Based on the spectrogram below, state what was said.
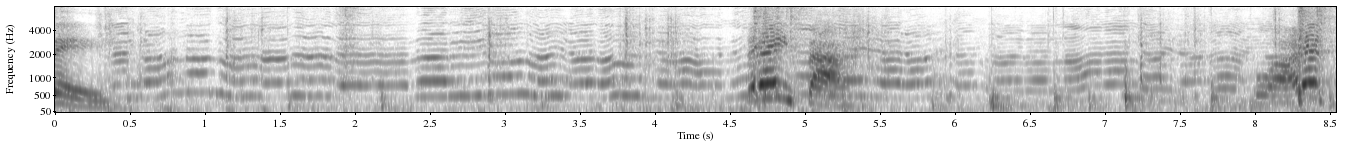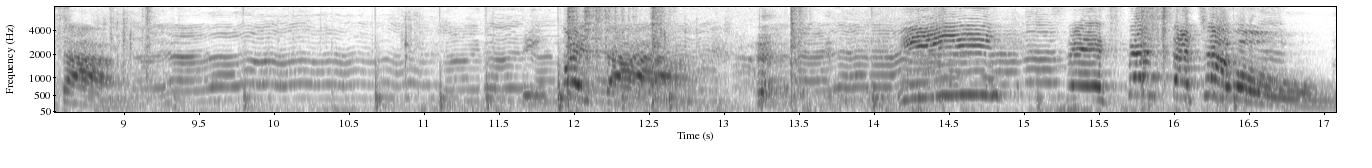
20. 30. 40. 50. Y 60, chavo.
